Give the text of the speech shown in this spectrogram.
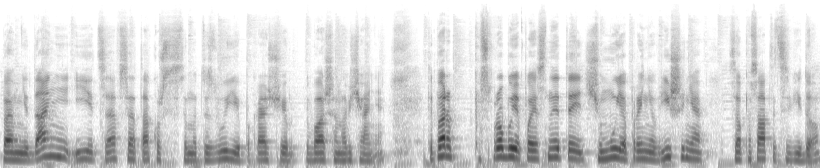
певні дані, і це все також систематизує і покращує ваше навчання. Тепер спробую пояснити, чому я прийняв рішення записати це відео.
